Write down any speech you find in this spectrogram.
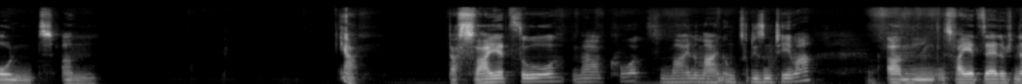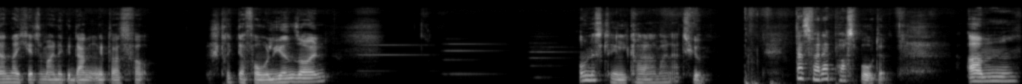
Und ähm, ja, das war jetzt so mal kurz meine Meinung zu diesem Thema. Ähm, es war jetzt sehr durcheinander. Ich hätte meine Gedanken etwas strikter formulieren sollen. Und es klingelt gerade an meiner Tür. Das war der Postbote. Ähm,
